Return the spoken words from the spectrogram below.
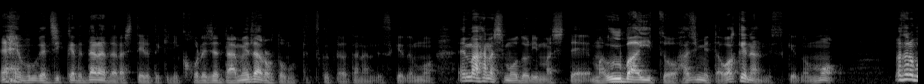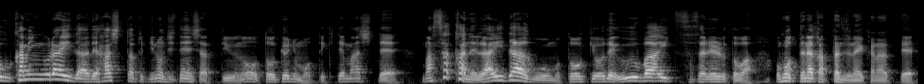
えー僕が実家でダラダラしてる時にこれじゃダメだろうと思って作った歌なんですけども、えーまあ話戻りましてまあウーバーイーツを始めたわけなんですけども。まあ、その僕カミングライダーで走った時の自転車っていうのを東京に持ってきてましてまさかねライダー号も東京でウーバーイーツさせれるとは思ってなかったんじゃないかなって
